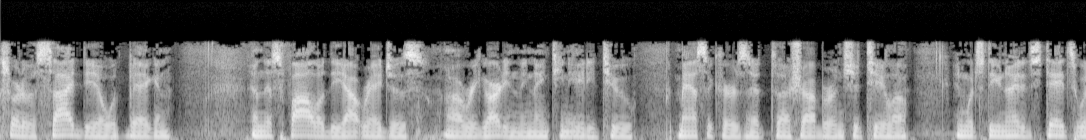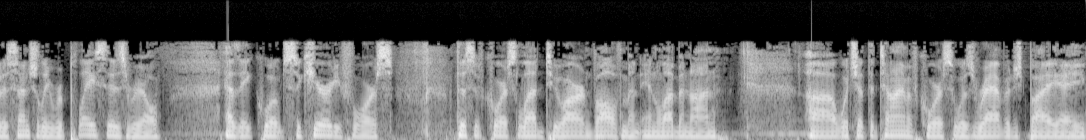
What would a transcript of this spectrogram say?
sort of a side deal with Begin and this followed the outrages uh, regarding the 1982 massacres at uh, Shabra and Shatila, in which the United States would essentially replace Israel as a, quote, security force. This, of course, led to our involvement in Lebanon, uh, which at the time, of course, was ravaged by a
